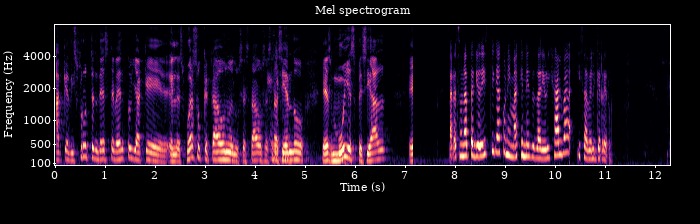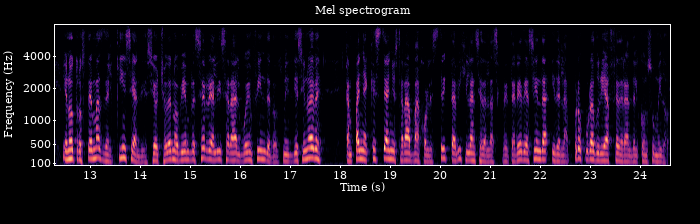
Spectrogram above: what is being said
a que disfruten de este evento, ya que el esfuerzo que cada uno de los estados está haciendo es muy especial. Para Zona Periodística, con imágenes de Darío Rijalba, Isabel Guerrero. Y en otros temas, del 15 al 18 de noviembre se realizará el Buen Fin de 2019 campaña que este año estará bajo la estricta vigilancia de la Secretaría de Hacienda y de la Procuraduría Federal del Consumidor.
